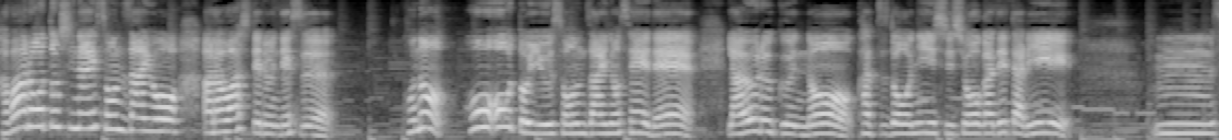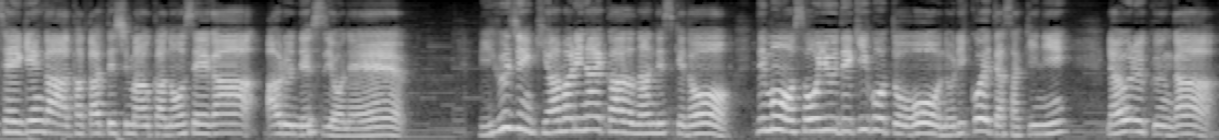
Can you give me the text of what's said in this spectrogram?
変わろうとしない存在を表してるんです。この法王という存在のせいで、ラウール君の活動に支障が出たり、うーん、制限がかかってしまう可能性があるんですよね。理不尽極まりないカードなんですけど、でもそういう出来事を乗り越えた先に、ラウール君が、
